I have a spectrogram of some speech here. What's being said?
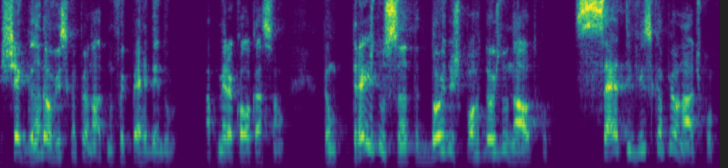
chegando ao vice-campeonato, não foi perdendo a primeira colocação. Então, três do Santa, dois do Sport, dois do Náutico, sete vice-campeonatos, pô.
